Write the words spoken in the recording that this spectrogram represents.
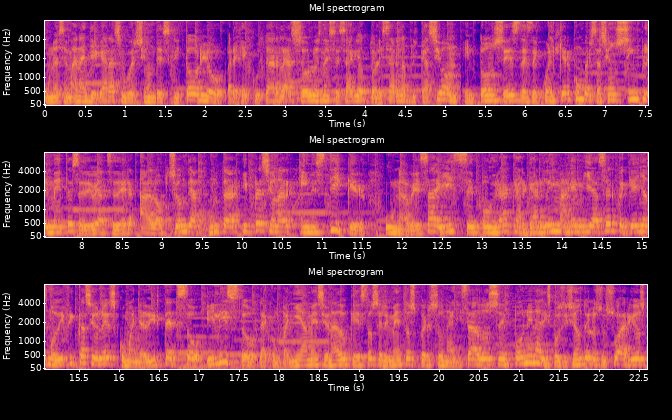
una semana en llegar a su versión de escritorio. Para ejecutarla solo es necesario actualizar la aplicación, entonces desde cualquier conversación simplemente se debe acceder a la opción de adjuntar y presionar en sticker. Una vez ahí se podrá cargar la imagen y hacer pequeñas modificaciones como añadir texto y listo. La compañía ha mencionado que estos elementos personalizados se ponen a disposición de los usuarios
